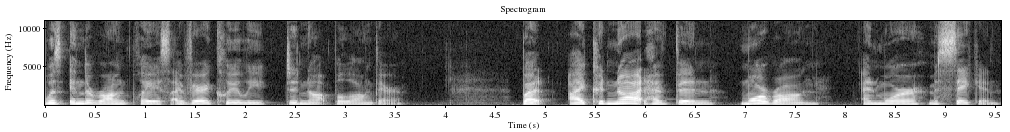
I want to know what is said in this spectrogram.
was in the wrong place. I very clearly did not belong there. But I could not have been more wrong and more mistaken.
